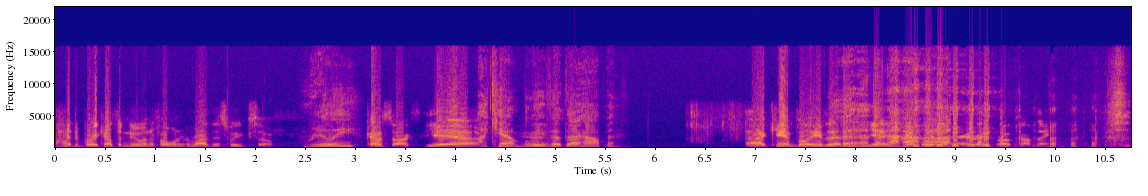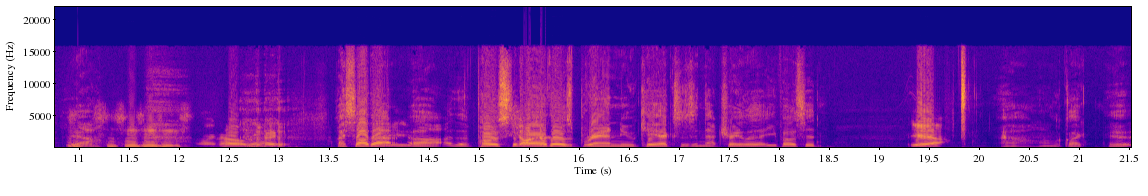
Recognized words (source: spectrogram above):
I had to break out the new one if I wanted to ride this week. So Really? kind of sucks. Yeah, I can't believe Yeah. that that happened. I can't believe that. Yeah, you can't believe that I already broke something. Yeah. I know, right? I saw that Jeez. uh, the post of Shocker. all those brand new KXs in that trailer that you posted. Yeah, Oh, it looked like it,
